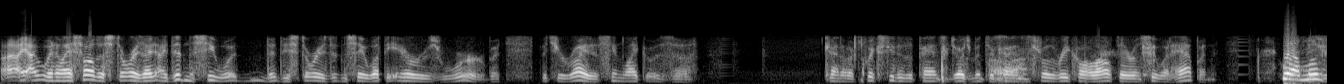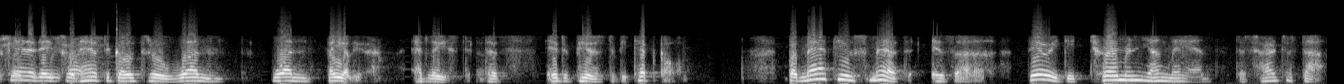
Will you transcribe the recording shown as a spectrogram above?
I, I when I saw the stories, I, I didn't see what the, the stories didn't say what the errors were, but but you're right. It seemed like it was uh, kind of a quick seat of the pants judgment to kind of throw the recall out there and see what happened. Well, As most said, candidates would times. have to go through one one failure at least. That's it appears to be typical. But Matthew Smith is a very determined young man that's hard to stop.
